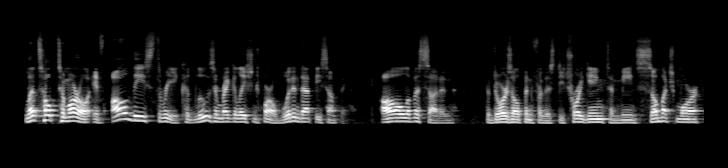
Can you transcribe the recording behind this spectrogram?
let's hope tomorrow, if all these three could lose in regulation tomorrow, wouldn't that be something? All of a sudden, the doors open for this Detroit game to mean so much more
